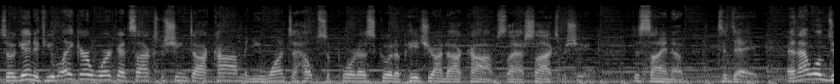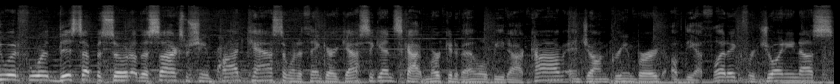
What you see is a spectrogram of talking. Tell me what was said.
So again, if you like our work at SoxMachine.com and you want to help support us, go to patreon.com slash SoxMachine to sign up today. And that will do it for this episode of the Sox Machine podcast. I want to thank our guests again, Scott Merkin of MLB.com and Jon Greenberg of The Athletic for joining us.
